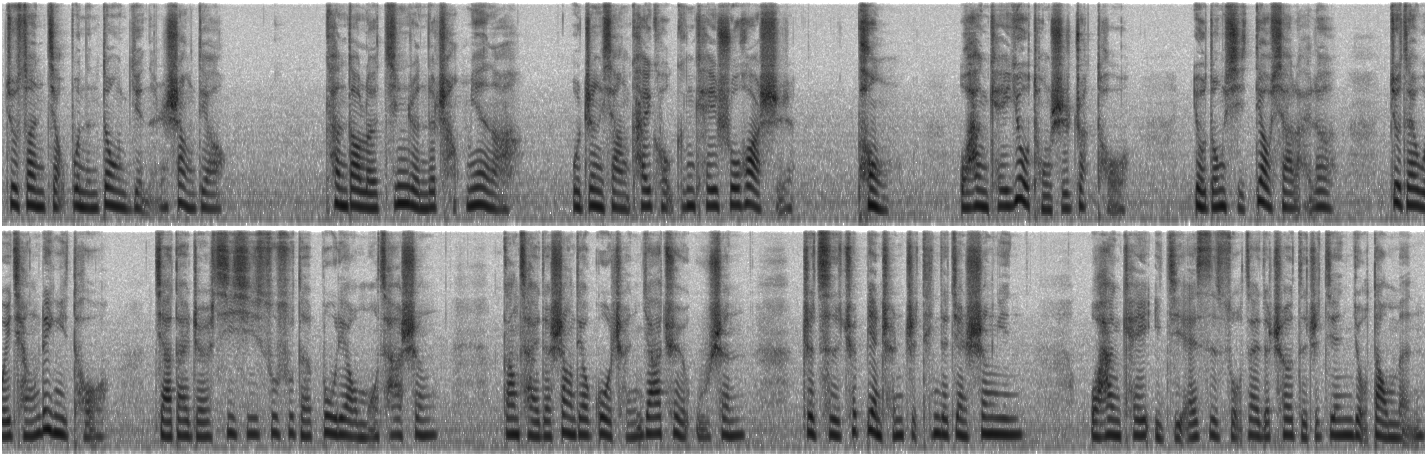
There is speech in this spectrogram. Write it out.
就算脚不能动也能上吊。看到了惊人的场面啊！我正想开口跟 K 说话时，砰！我和 K 又同时转头，有东西掉下来了，就在围墙另一头，夹带着稀稀疏疏的布料摩擦声。刚才的上吊过程鸦雀无声，这次却变成只听得见声音。我和 K 以及 S 所在的车子之间有道门，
